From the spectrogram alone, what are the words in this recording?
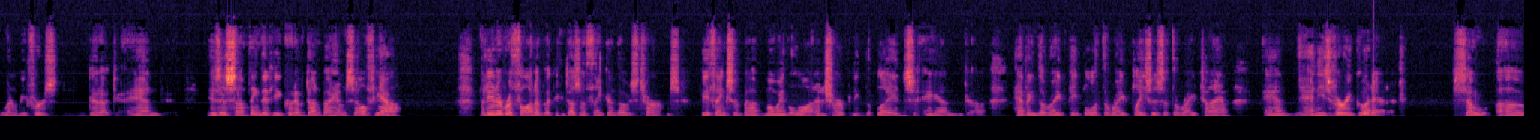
when we first did it. And is this something that he could have done by himself? Yeah. But he never thought of it. He doesn't think in those terms. He thinks about mowing the lawn and sharpening the blades and uh, having the right people at the right places at the right time. And, and he's very good at it. So uh,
